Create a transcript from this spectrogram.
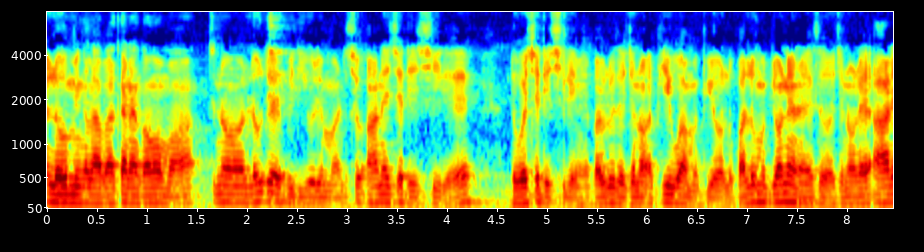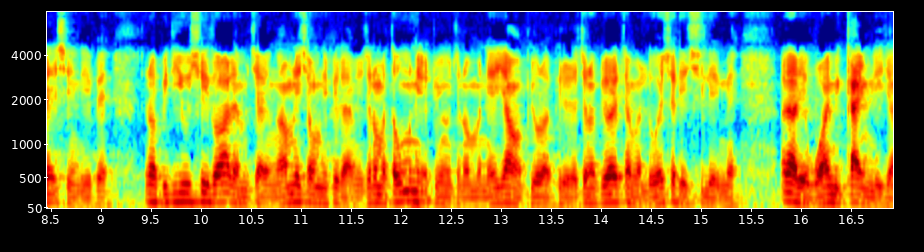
အလိုမင်္ဂလာပါကဏ္ဍကောင်းပါမှာကျွန်တော်လုပ်တဲ့ဗီဒီယိုတွေမှာတချို့အားနည်းချက်တွေရှိတယ်လိုအပ်ချက်တွေရှိလိမ့်မယ်ဘာဖြစ်လို့လဲဆိုတော့ကျွန်တော်အပြည့်အဝမပြောလို့ဘာလို့မပြောနိုင်လဲဆိုတော့ကျွန်တော်လည်းအားတဲ့အချိန်လေးပဲကျွန်တော်ဗီဒီယိုရှည်သွားတယ်မကြိုက်ဘူး9မိနစ်6မိနစ်ဖြစ်တာမျိုးကျွန်တော်မ3မိနစ်အတွင်းကိုကျွန်တော်မနေ့ရအောင်ပြောတာဖြစ်တယ်ကျွန်တော်ပြောတဲ့အထက်မှာလိုအပ်ချက်တွေရှိလိမ့်မယ်အဲ့ဒါတွေဝိုင်းပြီးကိုက်နေကြ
